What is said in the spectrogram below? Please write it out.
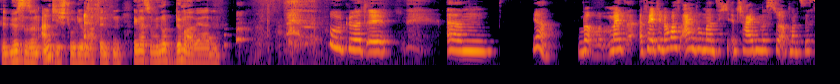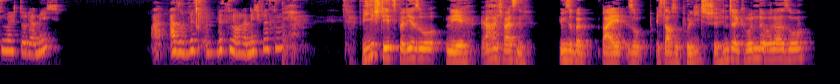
Wir müssen so ein Anti-Studio mal finden. Irgendwas, wo wir nur dümmer werden. Oh Gott, ey. Ähm, ja. Meinst, fällt dir noch was ein, wo man sich entscheiden müsste, ob man es wissen möchte oder nicht? Also wiss, wissen oder nicht wissen? Wie steht's bei dir so? Nee, ja, ich weiß nicht. Irgendwie so bei, bei so, ich glaube, so politische Hintergründe oder so.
